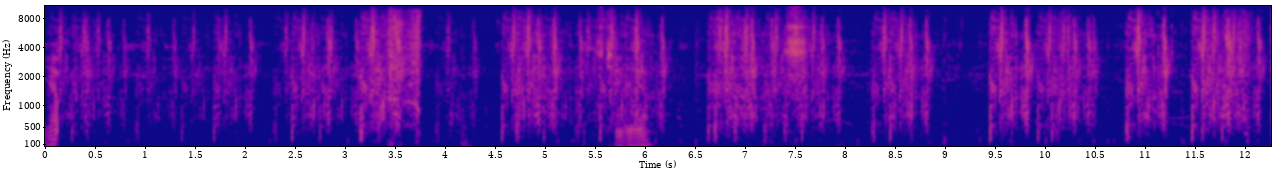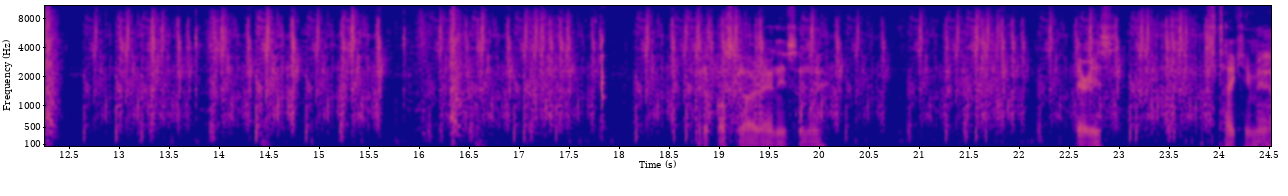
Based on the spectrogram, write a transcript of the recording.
Yep. It's two down. Guy around here somewhere. There he is. Let's take him out.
